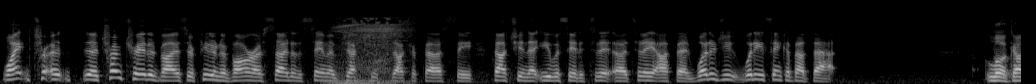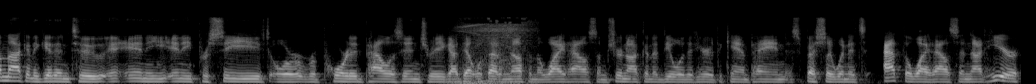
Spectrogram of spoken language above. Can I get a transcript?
White, tr uh, Trump trade advisor Peter Navarro cited the same objections to Dr. Fauci, Fauci in that USA Today, uh, Today op-ed. What did you What do you think about that? Look, I'm not going to get into any any perceived or reported palace intrigue. I dealt with that enough in the White House. I'm sure not going to deal with it here at the campaign, especially when it's at the White House and not here.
